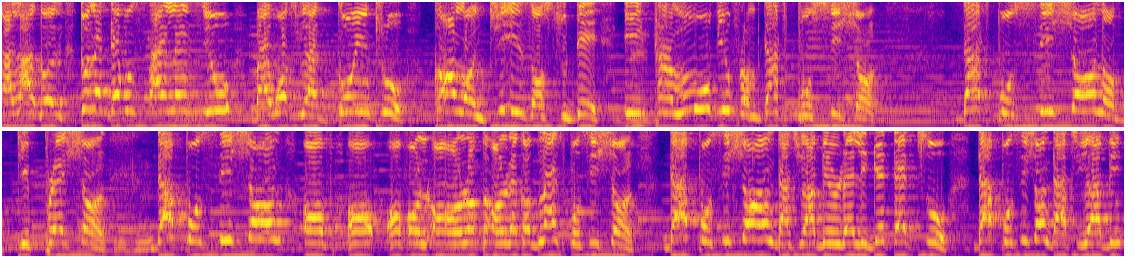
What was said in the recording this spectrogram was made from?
allow don't let devil silence you by what you are going through. Call on Jesus today. He can move you from that position. That position of depression that position of of, of un, un, unrecognized position that position that you have been relegated to that position that you have been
